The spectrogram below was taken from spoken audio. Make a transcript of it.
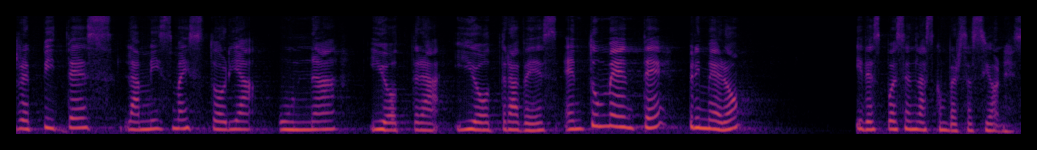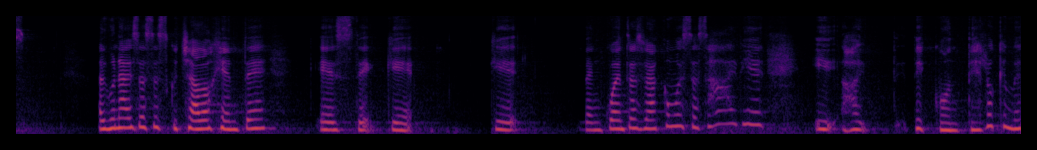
repites la misma historia una y otra y otra vez en tu mente primero y después en las conversaciones. ¿Alguna vez has escuchado gente este, que, que la encuentras, vea cómo estás, ay, bien, y ay, te, conté lo que, me,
